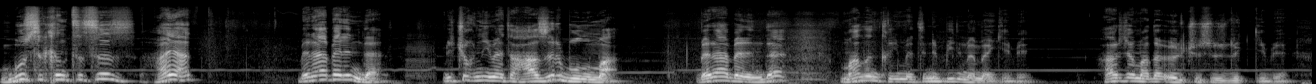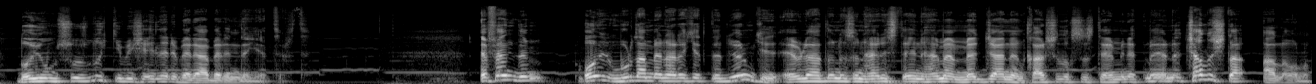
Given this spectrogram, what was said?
bu sıkıntısız hayat beraberinde birçok nimete hazır bulma, beraberinde malın kıymetini bilmeme gibi, harcamada ölçüsüzlük gibi, doyumsuzluk gibi şeyleri beraberinde getirdi. Efendim o buradan ben hareketle diyorum ki evladınızın her isteğini hemen meccanen karşılıksız temin etme yerine çalış da al onu.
